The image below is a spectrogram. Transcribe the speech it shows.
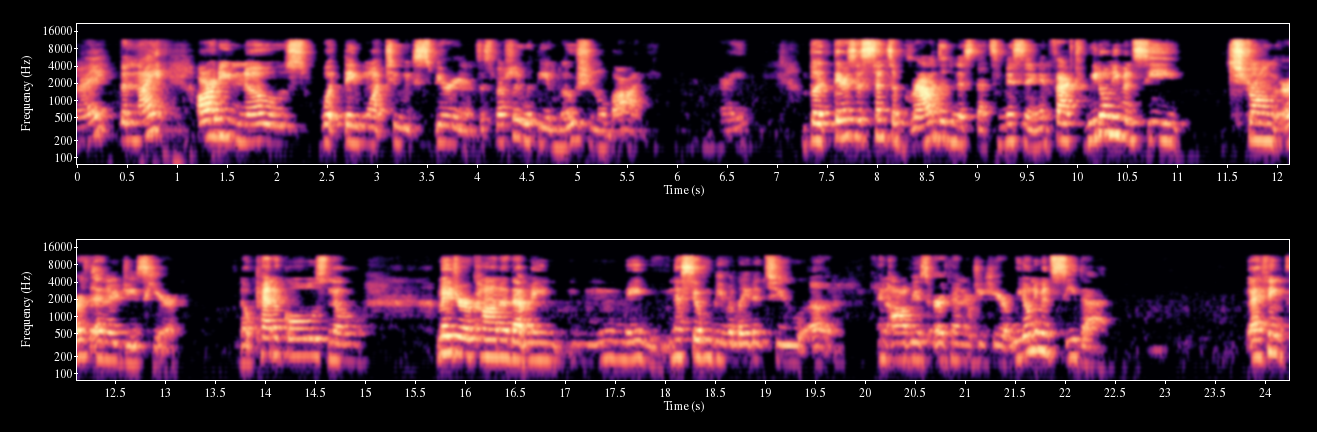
right? The knight already knows what they want to experience especially with the emotional body right? But there's a sense of groundedness that's missing. In fact we don't even see strong earth energies here. No pentacles no major arcana that may may necessarily be related to uh, an obvious earth energy here. We don't even see that. I think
